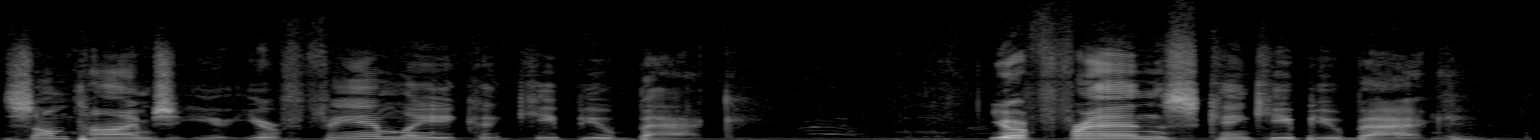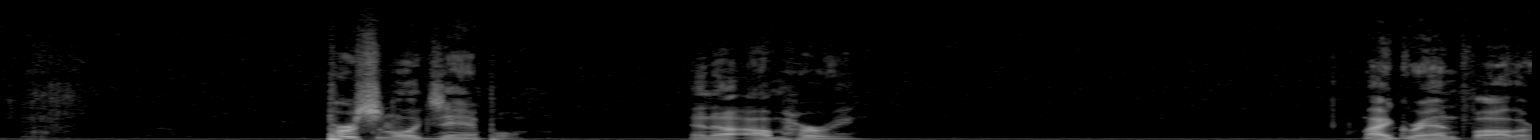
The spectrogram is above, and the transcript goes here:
Sometimes your family can keep you back. Your friends can keep you back. Personal example, and I, am hurrying. My grandfather,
